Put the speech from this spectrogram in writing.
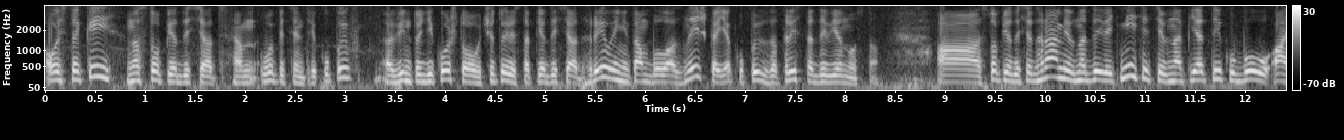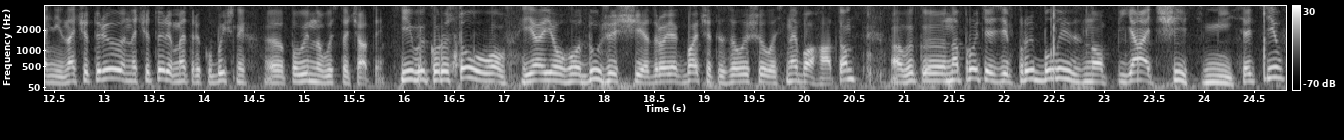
Ось такий на 150 ем, в епіцентрі купив. Він тоді коштував 450 гривень, і там була знижка, я купив за 390. А 150 грамів на 9 місяців на 5 кубову, а ні, на 4, на 4 метри кубичних е, повинно вистачати. І використовував я його дуже щедро. Як бачите, залишилось небагато. Е, На протязі приблизно 5-6 місяців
